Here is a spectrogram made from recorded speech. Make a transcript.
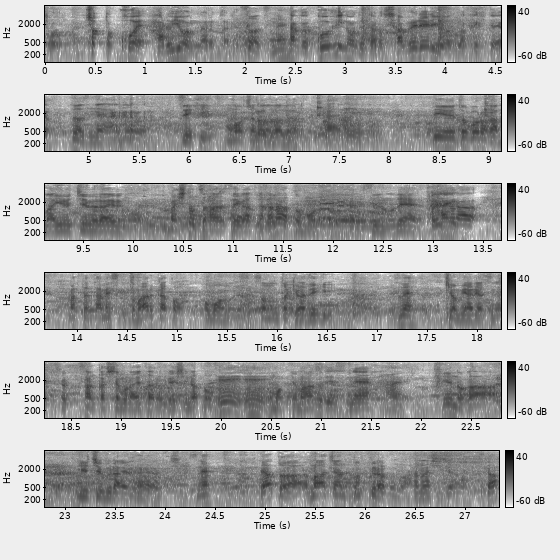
そう。ちょっと声張るようになるからね。そうですね。なんかコーヒー飲んでたら喋れるようになってきたよ。そうですね。あの ぜひもうちょっと飲んで。もらって、はい。っていうところが、まあ、YouTube ライブの、まあ、一つ反省があったかなと思ったりするのでこれからまた試すこともあるかと思うので、その時はぜひね興味あるやつには参加してもらえたら嬉しいなとうんうん。思ってます、そうですね。はいいうのが YouTube ライブの話ですね、であとはマーチャントクラブの話じゃないですか？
